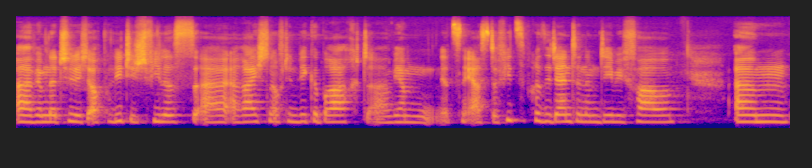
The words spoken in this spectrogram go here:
Äh, wir haben natürlich auch politisch vieles äh, erreicht und auf den Weg gebracht. Äh, wir haben jetzt eine erste Vizepräsidentin im DBV. Ähm,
